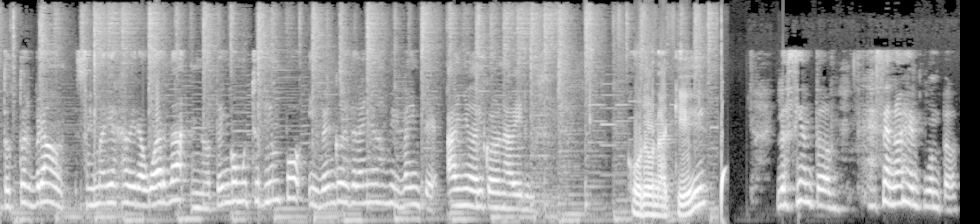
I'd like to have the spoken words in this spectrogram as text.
Doctor Brown, soy María Javier Aguarda, no tengo mucho tiempo y vengo desde el año 2020, año del coronavirus. ¿Corona qué? Lo siento, ese no es el punto,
